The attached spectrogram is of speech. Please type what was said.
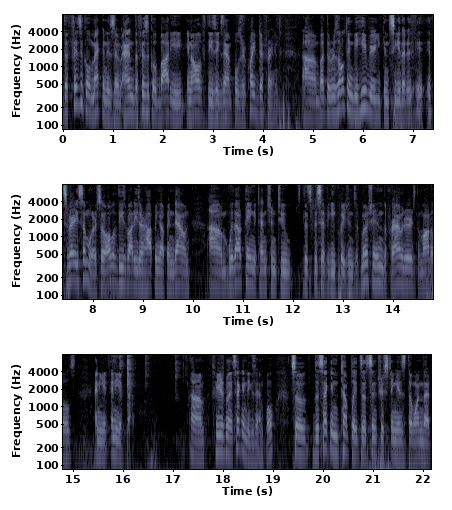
the physical mechanism and the physical body in all of these examples are quite different. Um, but the resulting behavior, you can see that it, it, it's very similar. So all of these bodies are hopping up and down um, without paying attention to the specific equations of motion, the parameters, the models, any, any of that. Um, so here's my second example. So the second template that's interesting is the one that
